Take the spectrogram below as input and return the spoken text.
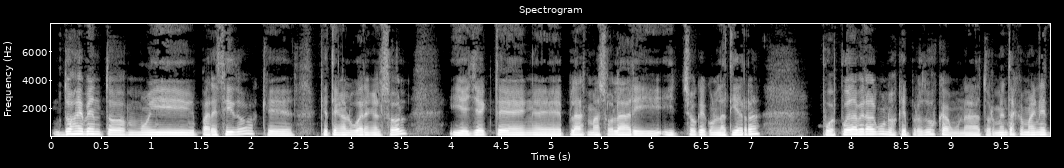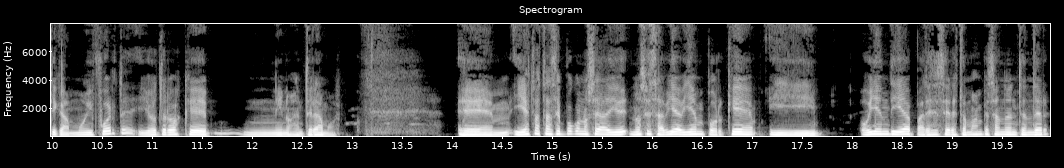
dos eventos muy parecidos que, que, tengan lugar en el Sol y eyecten eh, plasma solar y, choque con la Tierra, pues puede haber algunos que produzcan una tormenta geomagnética muy fuerte y otros que ni nos enteramos. Em, y esto hasta hace poco no se, no se sabía bien por qué y hoy en día parece ser, estamos empezando a entender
